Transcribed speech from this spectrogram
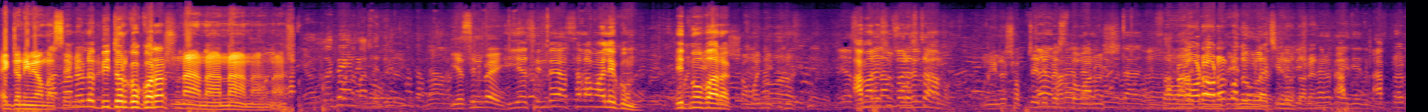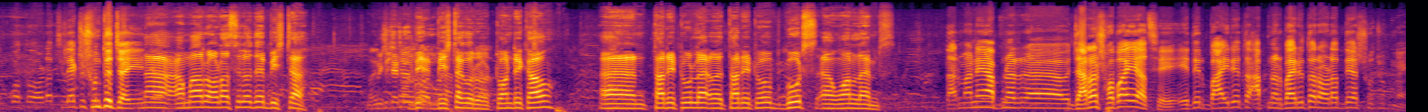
একজন ইমাম আছে। মানে হলো বিতর্ক করার না না না না না। ইয়াসিন ভাই। ইয়াসিন ভাই আসসালামু আলাইকুম। ঈদ মোবারক। আমার নাম সোহেল মাহমুদ উনি হলো সবচেয়ে ব্যস্ত মানুষ। আপনার অর্ডার অর্ডার কতগুলো ছিল? ধরেন আপনার কত অর্ডার ছিল? একটু শুনতে চাই। না আমার অর্ডার ছিল যে বিশটা। বি- বিশটা গরু twenty cow and thirty two thirty two goods one lamps তার মানে আপনার যারা সবাই আছে এদের বাইরে তো আপনার বাইরে তো আর অর্ডার দেওয়ার সুযোগ নাই।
